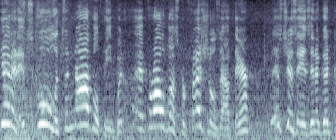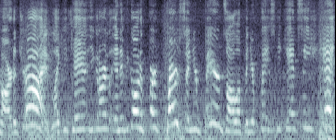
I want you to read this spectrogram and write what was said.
get it. It's cool. It's a novelty. But uh, for all of us professionals out there, this just isn't a good car to drive. Like you can't, you can hardly, and if you go in first person, your beard's all up in your face and you can't see shit.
